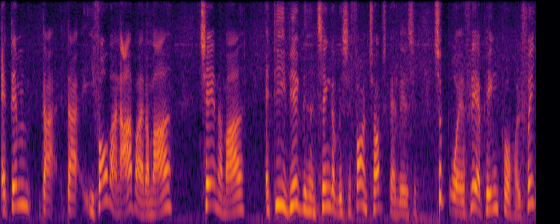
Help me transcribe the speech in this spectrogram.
at dem, der, der i forvejen arbejder meget, tjener meget, at de i virkeligheden tænker, hvis jeg får en topskattelæse, så bruger jeg flere penge på at holde fri,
